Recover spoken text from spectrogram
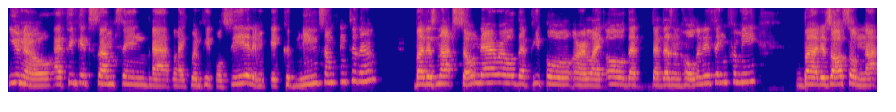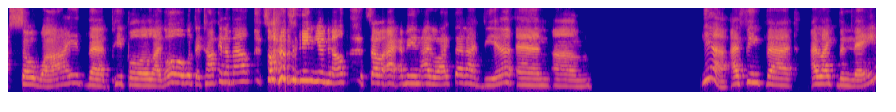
you know, I think it's something that like when people see it, it, it could mean something to them, but it's not so narrow that people are like, oh, that, that doesn't hold anything for me. But it's also not so wide that people are like, oh, what they're talking about, sort of thing, you know? So I, I mean, I like that idea and um, yeah, I think that I like the name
